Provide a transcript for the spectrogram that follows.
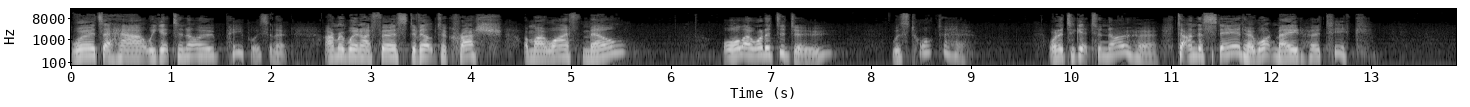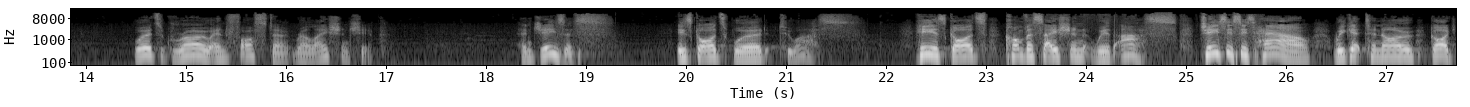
Words are how we get to know people, isn't it? I remember when I first developed a crush on my wife, Mel, all I wanted to do was talk to her. I wanted to get to know her, to understand her, what made her tick. Words grow and foster relationship. And Jesus is God's word to us. He is God's conversation with us. Jesus is how we get to know God.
